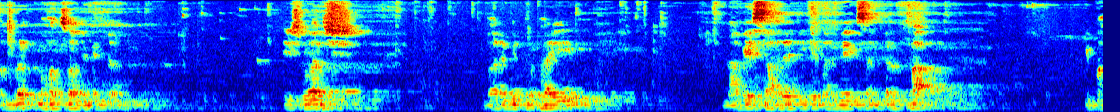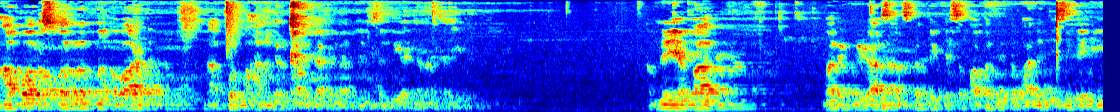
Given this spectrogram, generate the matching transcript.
अमृत महोत्सव निमित्त इस वर्ष हमारे मित्र भाई नागेश सहारे जी के मन में एक संकल्प था कि महापौर स्वर रत्न अवार्ड नागपुर महानगर पालिका के माध्यम से दिया जाना चाहिए। हमने यह बात हमारे क्रीड़ा सांस्कृतिक के सभापति तबाने जी से कही।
